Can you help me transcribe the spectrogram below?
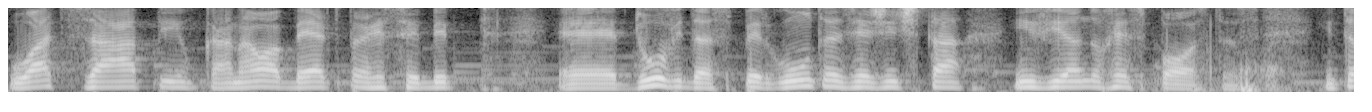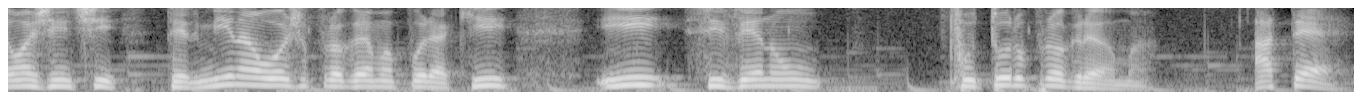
WhatsApp, um canal aberto para receber é, dúvidas, perguntas e a gente está enviando respostas. Então a gente termina hoje o programa por aqui e se vê num futuro programa. Até!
